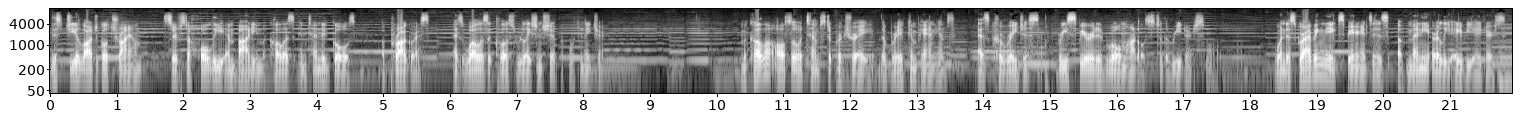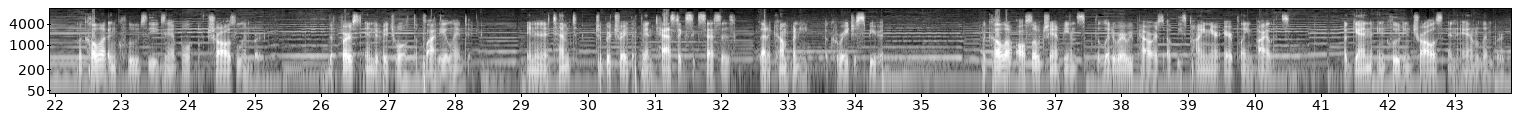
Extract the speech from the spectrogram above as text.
This geological triumph serves to wholly embody McCullough's intended goals of progress as well as a close relationship with nature. McCullough also attempts to portray the brave companions as courageous, free spirited role models to the readers. When describing the experiences of many early aviators, McCullough includes the example of Charles Lindbergh, the first individual to fly the Atlantic, in an attempt to portray the fantastic successes that accompany a courageous spirit. McCullough also champions the literary powers of these pioneer airplane pilots, again including Charles and Anne Lindbergh.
